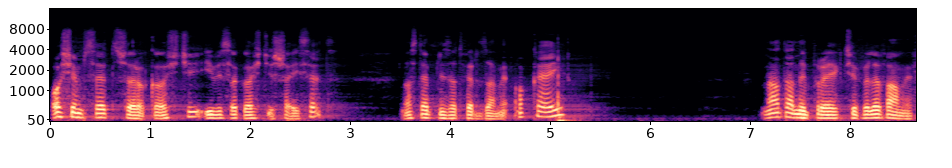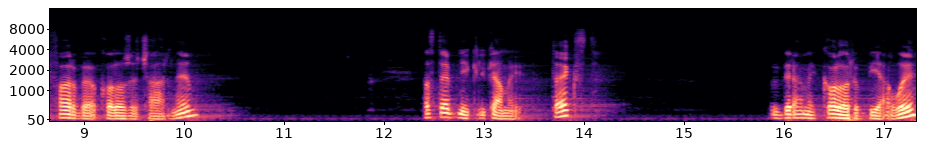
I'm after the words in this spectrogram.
800 szerokości i wysokości 600. Następnie zatwierdzamy OK. Na danym projekcie wylewamy farbę o kolorze czarnym. Następnie klikamy tekst. Wybieramy kolor biały.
